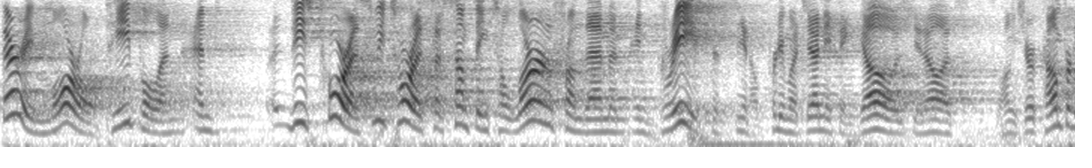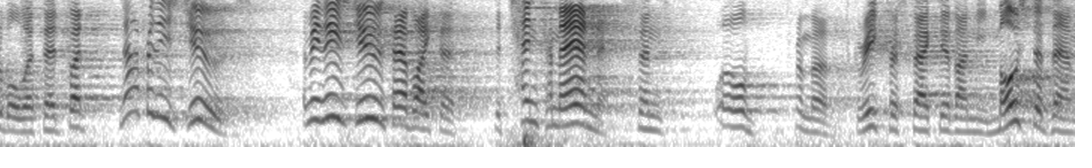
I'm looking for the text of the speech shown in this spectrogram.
very moral people, and, and these tourists, we tourists have something to learn from them. In, in Greece, it's, you know, pretty much anything goes, you know, as long as you're comfortable with it. But not for these Jews. I mean, these Jews have like the, the Ten Commandments. And, well, from a Greek perspective, I mean, most of them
